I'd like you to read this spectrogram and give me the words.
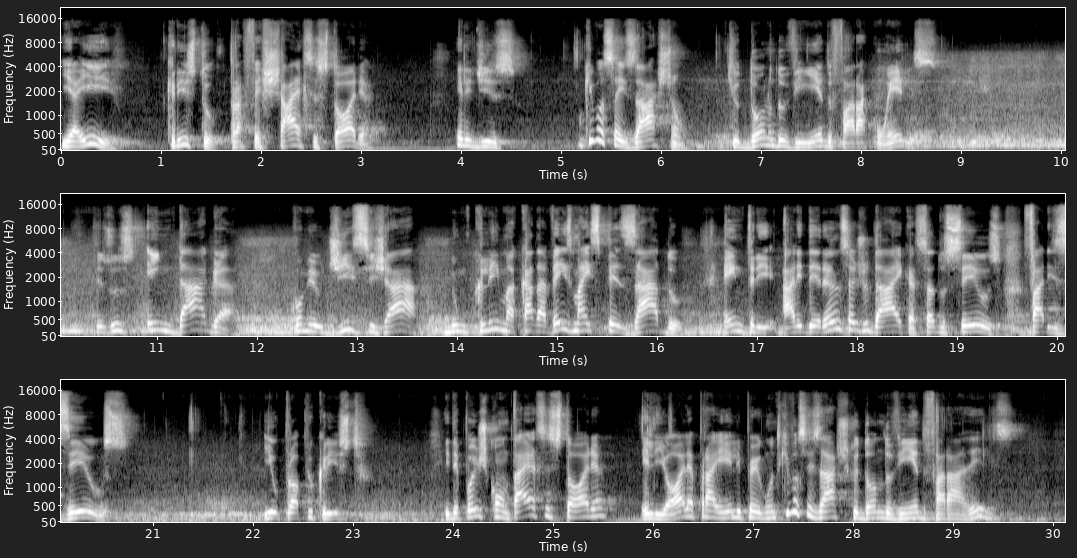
E aí, Cristo, para fechar essa história, ele diz: O que vocês acham que o dono do vinhedo fará com eles? Jesus indaga, como eu disse já, num clima cada vez mais pesado entre a liderança judaica, saduceus, fariseus e o próprio Cristo. E depois de contar essa história, ele olha para ele e pergunta: O que vocês acham que o dono do vinhedo fará a eles?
